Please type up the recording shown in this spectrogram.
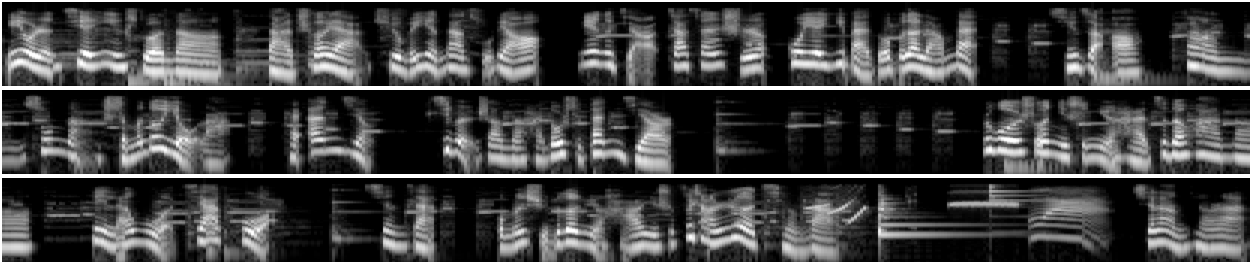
也有人建议说呢，打车呀去维也纳足疗，捏个脚加三十，过夜一百多不到两百，洗澡放松的什么都有啦，还安静，基本上呢还都是单间儿。如果说你是女孩子的话呢，可以来我家过。现在我们许多的女孩也是非常热情的。前两天啊，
